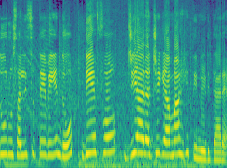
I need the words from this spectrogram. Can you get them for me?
ದೂರು ಸಲ್ಲಿಸುತ್ತೇವೆ ಎಂದು ಡಿಎಫ್ಒ ಜಿಆರ್ ಅಜ್ಜಯ್ಯ ಮಾಹಿತಿ ನೀಡಿದ್ದಾರೆ.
